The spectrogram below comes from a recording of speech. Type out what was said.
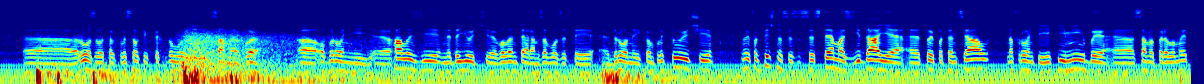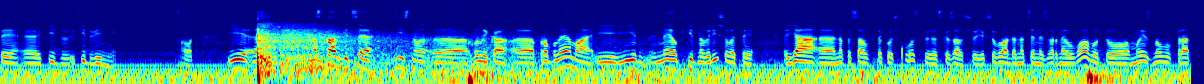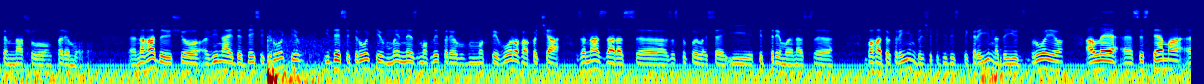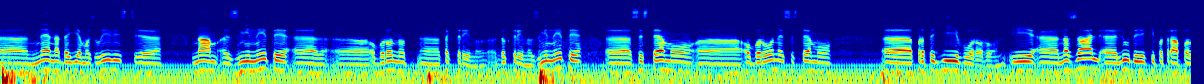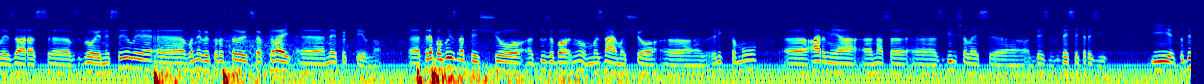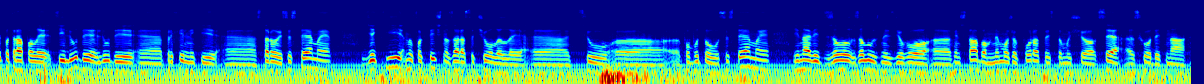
розвиток високих технологій саме в оборонній галузі, не дають волонтерам завозити дрони і комплектуючі. Ну і фактично система з'їдає той потенціал на фронті, який міг би саме переломити хід, хід війни. От. І е, насправді це дійсно е, велика е, проблема, і її необхідно вирішувати. Я е, написав також пост, е, сказав, що якщо влада на це не зверне увагу, то ми знову втратимо нашу перемогу. Е, Нагадую, що війна йде 10 років, і 10 років ми не змогли перемогти ворога. Хоча за нас зараз е, заступилося і підтримує нас е, багато країн, більше 50 країн надають зброю, але е, система е, не надає можливість е, нам змінити оборонну доктрину, доктрину, змінити систему оборони, систему протидії ворогу. І, на жаль, люди, які потрапили зараз в Збройні сили, вони використовуються вкрай неефективно. Е, Треба визнати, що е, дуже багато, ну, ми знаємо, що е, рік тому е, армія е, наша е, збільшилась е, десь в 10 разів. І туди потрапили ті люди, люди, е, прихильники е, старої системи, які ну фактично зараз очолили е, цю е, побутову систему, і навіть Залу- залужний з його е, генштабом не може впоратись, тому що все сходить на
